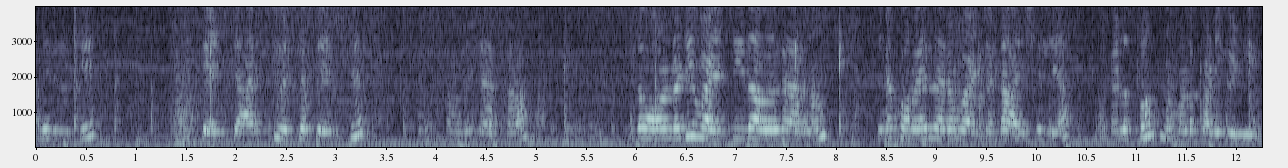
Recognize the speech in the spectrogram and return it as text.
ഇനി ഇതിലേക്ക് പേസ്റ്റ് അരച്ചു വെച്ച പേസ്റ്റ് നമുക്ക് ചേർക്കാം. ഇത് ഓൾറെഡി വഴറ്റിയതാവുക കാരണം പിന്നെ കുറേ നേരം വഴറ്റേണ്ട ആവശ്യമില്ല. എളുപ്പം നമ്മളുടെ പണി കഴിയും.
